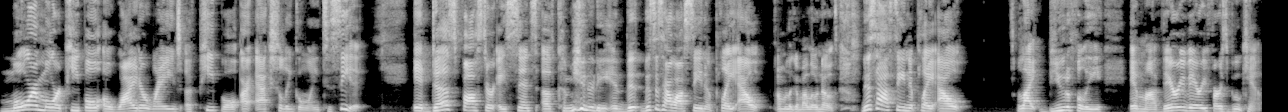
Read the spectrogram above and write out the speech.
more and more people, a wider range of people are actually going to see it. It does foster a sense of community. And th- this is how I've seen it play out. I'm gonna look at my little notes. This is how I've seen it play out like beautifully in my very, very first boot camp.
